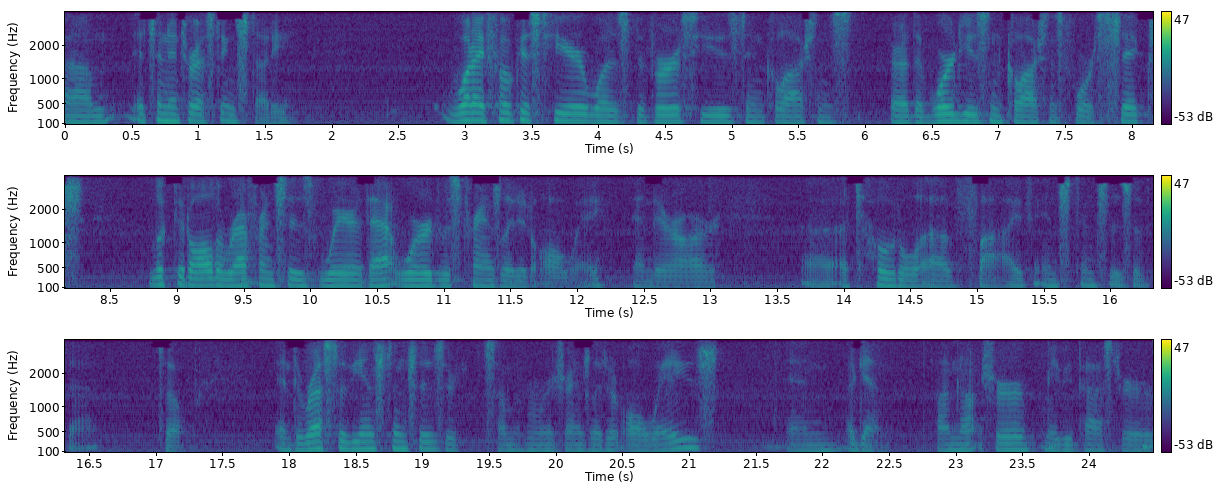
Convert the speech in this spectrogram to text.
um, it's an interesting study what I focused here was the verse used in Colossians, or the word used in Colossians 4, 6. Looked at all the references where that word was translated alway, and there are uh, a total of five instances of that. So, and the rest of the instances, or some of them are translated always, and again, I'm not sure. Maybe Pastor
